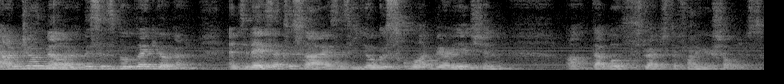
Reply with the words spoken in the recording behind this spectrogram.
I'm Joan Miller. This is Bootleg Yoga, and today's exercise is a yoga squat variation uh, that will stretch the front of your shoulders.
